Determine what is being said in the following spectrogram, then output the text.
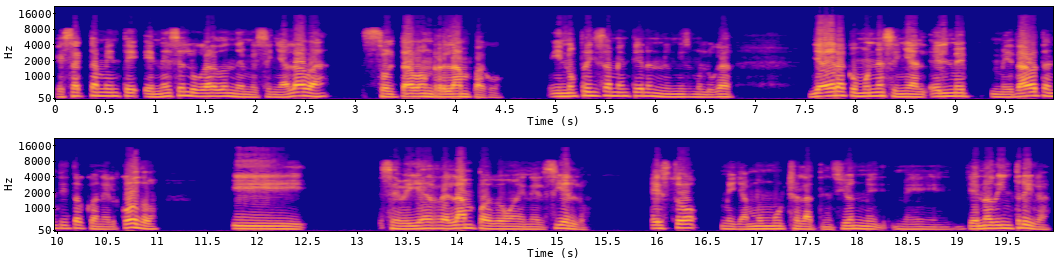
exactamente en ese lugar donde me señalaba, soltaba un relámpago. Y no precisamente era en el mismo lugar. Ya era como una señal. Él me, me daba tantito con el codo y se veía el relámpago en el cielo. Esto me llamó mucho la atención, me, me llenó de intriga.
